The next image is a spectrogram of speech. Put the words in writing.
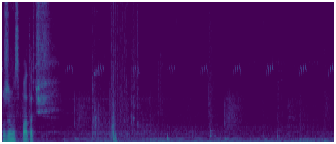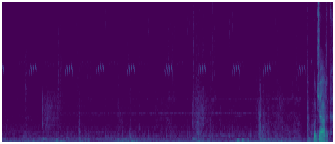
Możemy spadać. Kuciarka.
